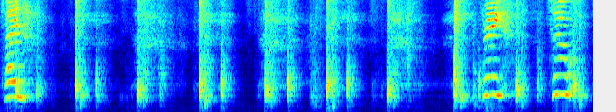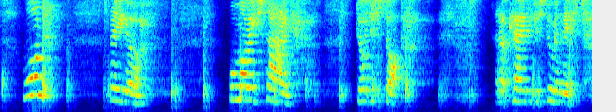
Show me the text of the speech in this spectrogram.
10. Three, two, one. There you go. One more each side. Don't just stop. Care if you're just doing this.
